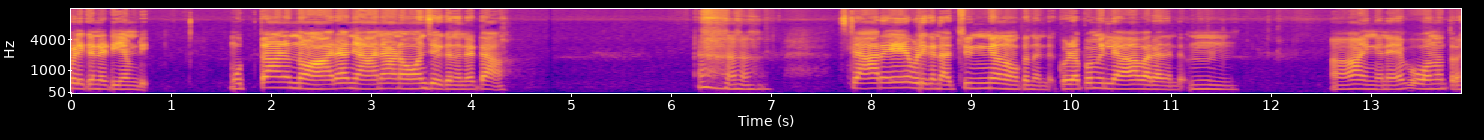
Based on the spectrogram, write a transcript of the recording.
വിളിക്കണ്ട ടി എം ഡി മുത്താണെന്നോ ആരാ ഞാനാണോ എന്ന് ചോദിക്കുന്നുണ്ട് കേട്ടാ. സ്റ്റാറേ വിളിക്കണ്ട അച്ചു ഇങ്ങനെ നോക്കുന്നുണ്ട്. കുഴപ്പമില്ല പറയുന്നുണ്ട്. ആ ഇങ്ങനെ പോന്നത്രേ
